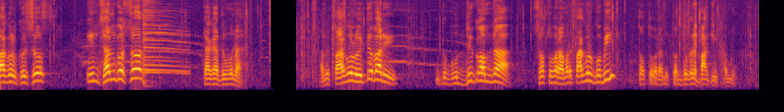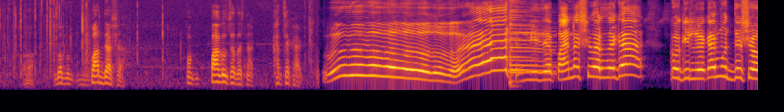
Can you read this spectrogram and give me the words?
পাগল করছস ইনসান করছস টাকা দেবো না। আমি পাগল হইতে পারি কিন্তু বুদ্ধি কম না। যতবার আমার পাগল কবি ততবার আমি তোর দোকানে বাকি খামু। বাবা, বাদ দে আসা। পাগল চাতাস না খাচ্ছে খাক। নিজে পায় না শুয়ার জায়গা কোকিল রেখায় মধ্যে শো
